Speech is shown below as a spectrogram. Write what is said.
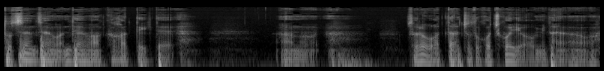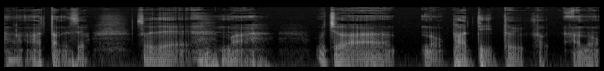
突然電話かかってきて、あの、それ終わったらちょっとこっち来いよ、みたいなのがあったんですよ。それで、まあ、うちは、のパーティーというか、あの、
